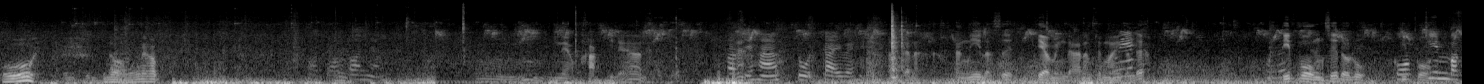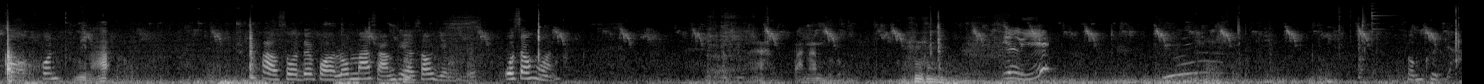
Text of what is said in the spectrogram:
โอ้ยพี่น้องมึงนะครับเอาเจ้าต้อนหยังอืมแนวคักอีกแล้วพอสิหาตูดไก่ไปให้ทำกันนะทางนี้ละเสื้อแก้วแมงดาน้ำจังไรกันเด้อติดวงเสื้อเดี๋ยวลูกกติบดวงกินบักกอกคนนี่ละข่าวสดด้วยพอลมมาสามเทียเศร้าเย็นเลยโอ้เศร้าหวนอะป่านนั้นบ่ลูกอีหลี สมขึ้นอยาก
